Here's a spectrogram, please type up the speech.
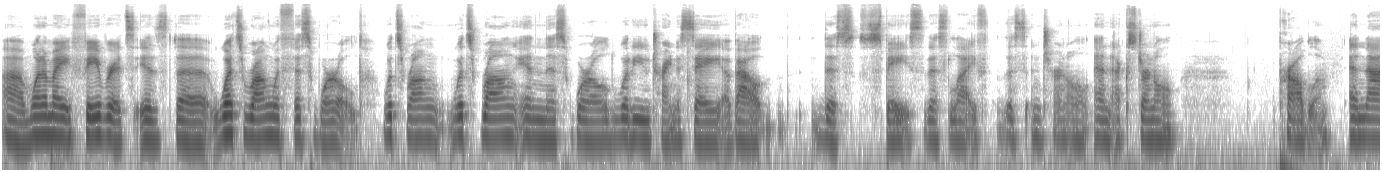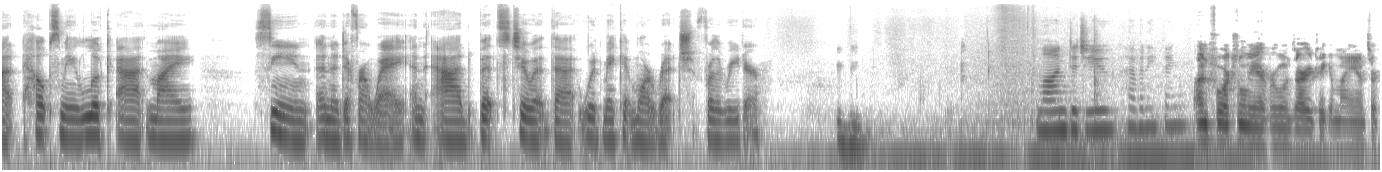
Um, one of my favorites is the what's wrong with this world? What's wrong? What's wrong in this world? What are you trying to say about this space, this life, this internal and external problem? And that helps me look at my scene in a different way and add bits to it that would make it more rich for the reader. Mm-hmm. Lon, did you have anything? Unfortunately, everyone's already taken my answer.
